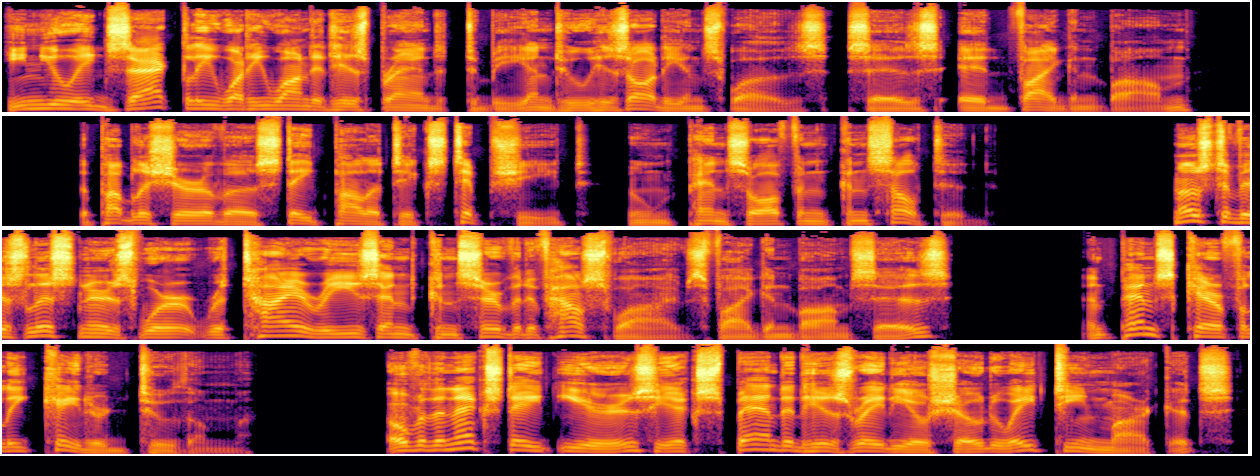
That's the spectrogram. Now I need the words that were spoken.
He knew exactly what he wanted his brand to be and who his audience was, says Ed Feigenbaum, the publisher of a state politics tip sheet, whom Pence often consulted. Most of his listeners were retirees and conservative housewives, Feigenbaum says, and Pence carefully catered to them. Over the next eight years, he expanded his radio show to 18 markets,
